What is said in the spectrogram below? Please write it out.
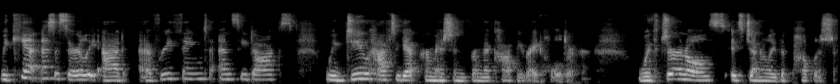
We can't necessarily add everything to NC DOCKS. We do have to get permission from the copyright holder. With journals, it's generally the publisher.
